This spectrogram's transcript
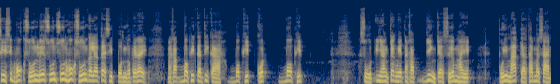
สี่สิบหกศูนย์หรือศูนย์ศูนย์หกศูนย์ก็แล้วแต่สิปนเข้าไปได้นะครับบ่ผิดกติกาบ่ผิดกฎบ่ผิดสูตรอีหยังจักเม็ดนะครับ ยิ่งจะเสริมให้ปุ๋ยหมักจากธรรมชาติ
